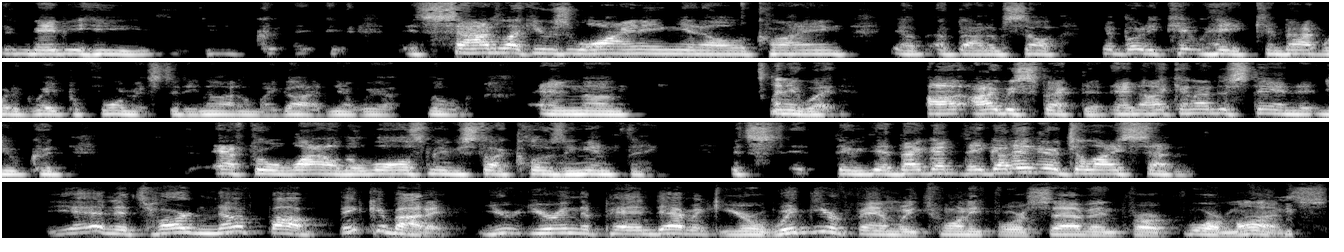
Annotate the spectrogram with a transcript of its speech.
maybe he, it sounded like he was whining, you know, crying about himself, but he came, hey, he came back with a great performance, did he not? Oh my God, you know, we're little, and um, anyway, I, I respect it, and I can understand that you could, after a while, the walls maybe start closing in. Thing, it's they, they got they got in there July seventh. Yeah, and it's hard enough, Bob. Think about it. You're you're in the pandemic. You're with your family 24/7 for 4 months,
